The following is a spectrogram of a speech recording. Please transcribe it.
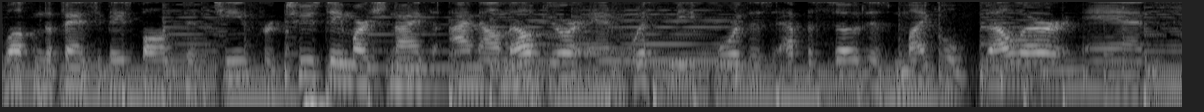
Welcome to Fantasy Baseball in 15 for Tuesday, March 9th. I'm Al Melchior, and with me for this episode is Michael Beller. And this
